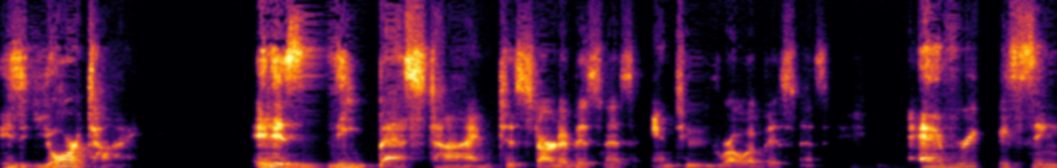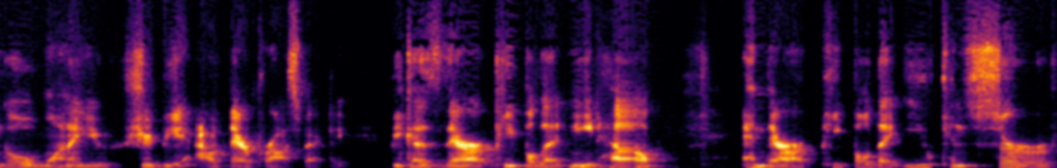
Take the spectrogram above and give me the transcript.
is your time it is the best time to start a business and to grow a business. Every single one of you should be out there prospecting because there are people that need help and there are people that you can serve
